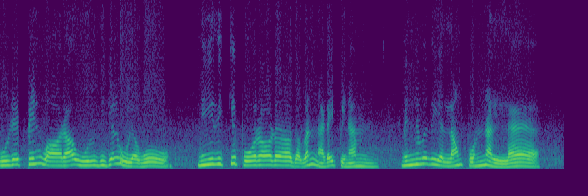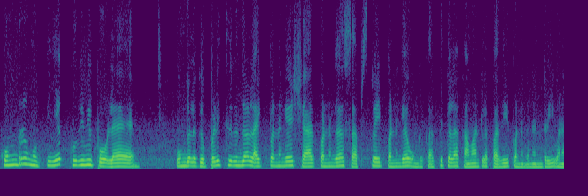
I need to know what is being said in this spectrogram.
உழைப்பின் வாரா உறுதிகள் உளவோ? நீதிக்கு போராடாதவன் நடைப்பினம் மின்னுவது எல்லாம் பொன் அல்ல குன்று முட்டிய குருவி போல. உங்களுக்கு பிடித்திருந்தால் லைக் பண்ணுங்கள் ஷேர் பண்ணுங்கள் சப்ஸ்கிரைப் பண்ணுங்கள் உங்கள் கருத்துக்களை கமெண்ட்டில் பதிவு பண்ணுங்கள் நன்றி வணக்கம்.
